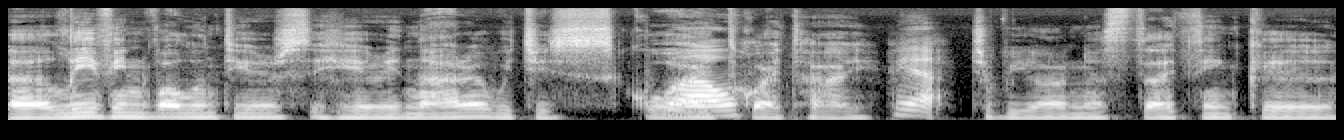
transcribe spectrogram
uh, living volunteers here in Nara, which is quite wow. quite high. Yeah. To be honest, I think uh,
